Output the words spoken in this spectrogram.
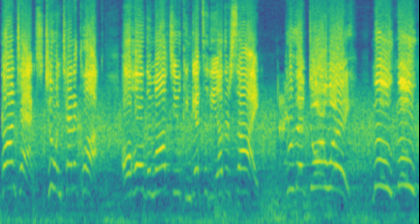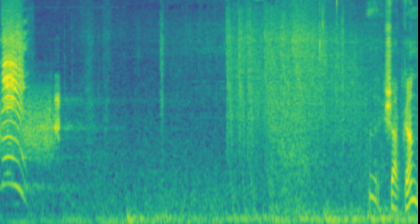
Contacts, 2 and 10 o'clock. I'll hold them off till you can get to the other side. Through that doorway! Move, move, move! Shotgun.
